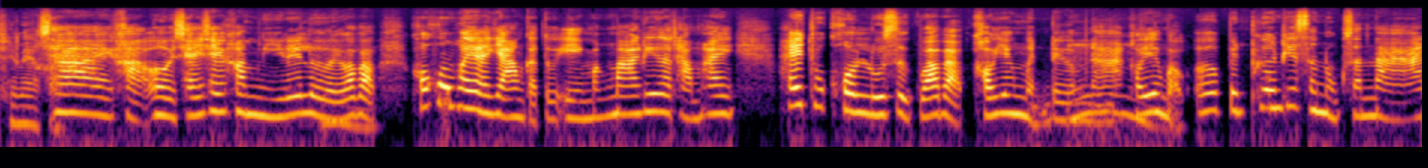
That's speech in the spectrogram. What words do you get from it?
ใช่ไหมใชคะ?่ค่ะเออใช้ใช้คำนี้ได้เลอืยว่าแบบมเขาคงพยายามกับตัวเองมาก ๆ ที่จะทำให้ให้ทุกคนรู้สึกว่าแบบเขายังเหมือนเดิอืมนะเขายังมแบบเออเป็นเพื่อนที่สนุกสนาน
